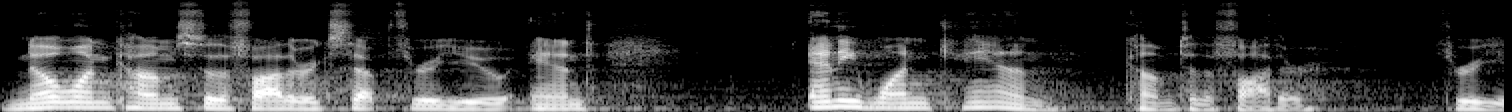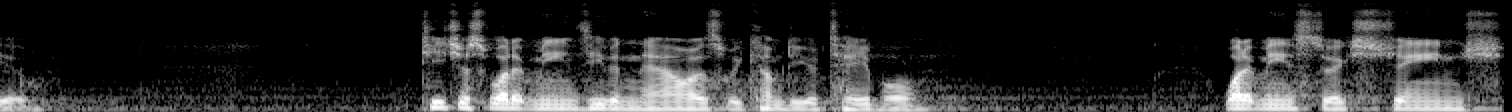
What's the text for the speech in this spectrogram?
No one comes to the Father except through you, and anyone can come to the Father through you. Teach us what it means even now as we come to your table, what it means to exchange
